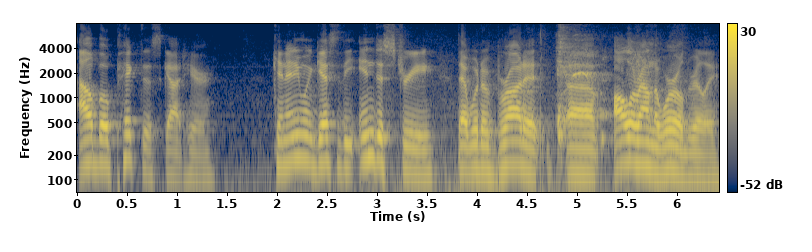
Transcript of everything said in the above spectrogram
albopictus got here? Can anyone guess the industry that would have brought it uh, all around the world, really?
